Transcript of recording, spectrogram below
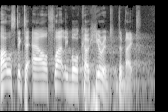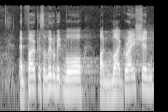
I will stick to our slightly more coherent debate and focus a little bit more on migration.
